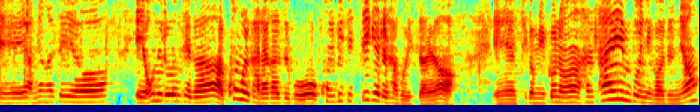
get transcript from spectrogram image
예, 안녕하세요. 예, 오늘은 제가 콩을 갈아가지고 콩비지 찌개를 하고 있어요. 예, 지금 이거는 한 4인분이거든요.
